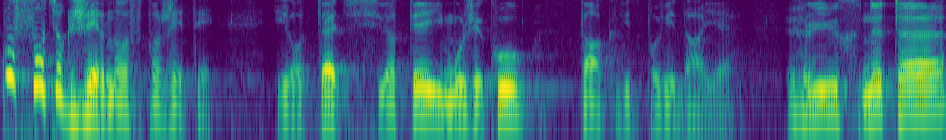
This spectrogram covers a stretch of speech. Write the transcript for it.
кусочок жирного спожити. І отець святий мужику так відповідає. Гріх не те,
